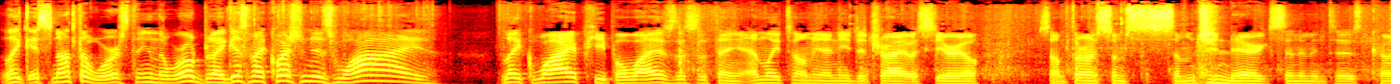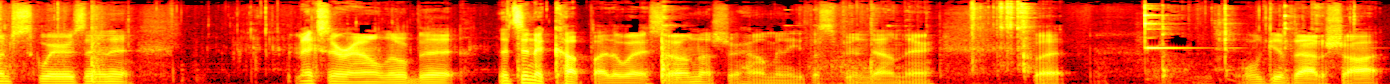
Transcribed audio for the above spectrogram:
like it's not the worst thing in the world, but I guess my question is why? Like why people? Why is this a thing? Emily told me I need to try it with cereal. So I'm throwing some some generic cinnamon toast crunch squares in it. Mix it around a little bit. It's in a cup by the way, so I'm not sure how many the spoon down there. But we'll give that a shot.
